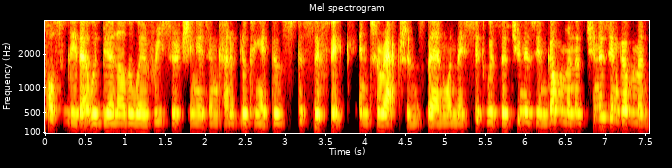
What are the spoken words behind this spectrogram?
possibly that would be another way of researching it and kind of looking at those specific interactions then when they sit with the Tunisian government. And the Tunisian government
